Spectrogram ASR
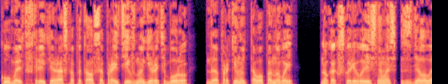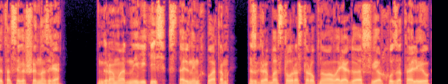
Кубальт в третий раз попытался пройти в ноги Ратибору, да прокинуть того по новой, но, как вскоре выяснилось, сделал это совершенно зря. Громадный витязь стальным хватом сгробастал расторопного варяга сверху за талию,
